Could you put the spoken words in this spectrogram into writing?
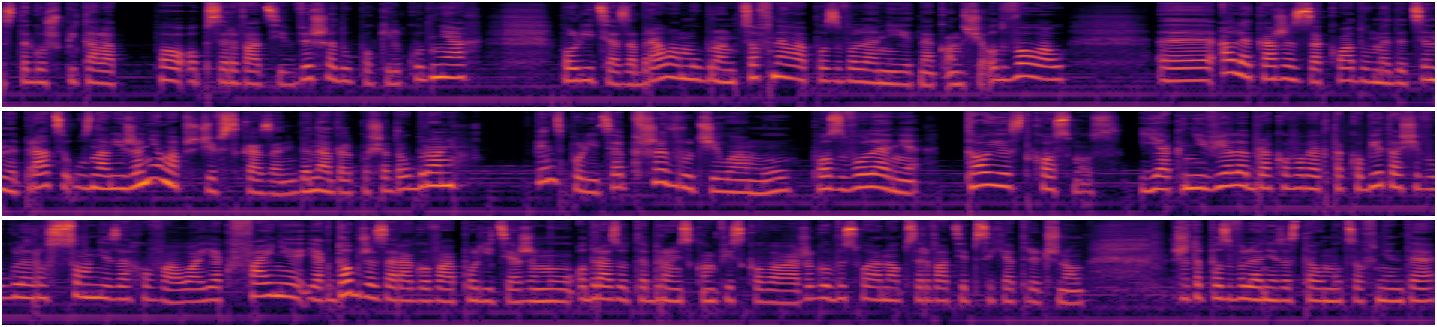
z tego szpitala po obserwacji wyszedł po kilku dniach. Policja zabrała mu broń, cofnęła pozwolenie, jednak on się odwołał. E, a lekarze z zakładu medycyny pracy uznali, że nie ma przeciwwskazań, by nadal posiadał broń, więc policja przywróciła mu pozwolenie. To jest kosmos. Jak niewiele brakowało, jak ta kobieta się w ogóle rozsądnie zachowała, jak fajnie, jak dobrze zareagowała policja, że mu od razu tę broń skonfiskowała, że go wysłała na obserwację psychiatryczną, że to pozwolenie zostało mu cofnięte.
